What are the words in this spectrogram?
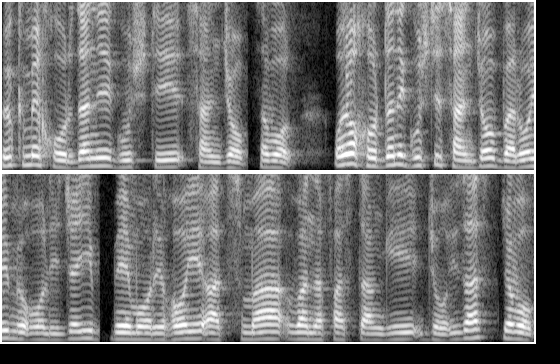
حکم خوردن گوشت سنجاب. سوال. Ҳукми хӯрдани гӯшти санҷоб савол оё хӯрдани гӯшти санҷоб барои муолиҷаи бемориҳои атсма ва нафастангӣ ҷоиз аст ҷавоб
